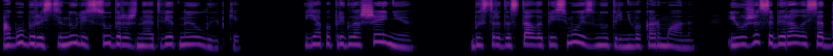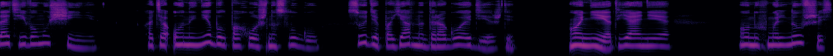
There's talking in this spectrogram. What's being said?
а губы растянулись в судорожной ответной улыбке. Я по приглашению быстро достала письмо из внутреннего кармана и уже собиралась отдать его мужчине, хотя он и не был похож на слугу, судя по явно дорогой одежде. «О нет, я не...» Он, ухмыльнувшись,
